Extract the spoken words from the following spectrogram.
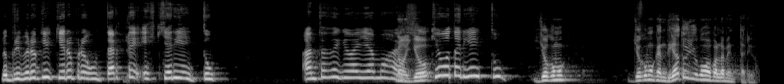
Lo primero que quiero preguntarte es qué harías tú antes de que vayamos a eso, ¿qué votarías tú? Yo como, yo como candidato o yo como parlamentario,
